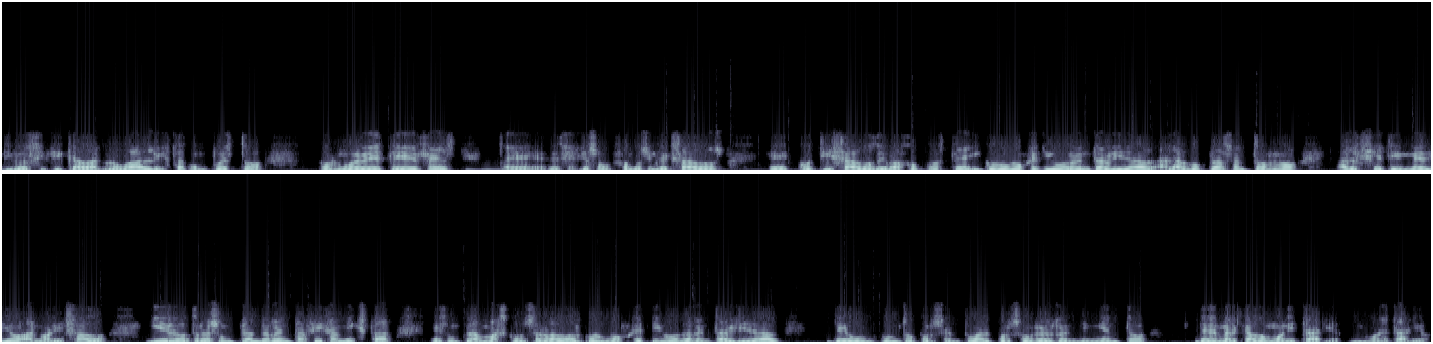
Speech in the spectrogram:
diversificada global, y está compuesto por nueve ETFs, eh, es decir, que son fondos indexados eh, cotizados de bajo coste y con un objetivo de rentabilidad a largo plazo en torno al 7,5 anualizado. Y el otro es un plan de renta fija mixta, es un plan más conservador con un objetivo de rentabilidad de un punto porcentual por sobre el rendimiento del mercado monetario, monetario.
